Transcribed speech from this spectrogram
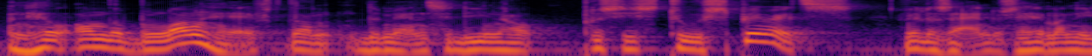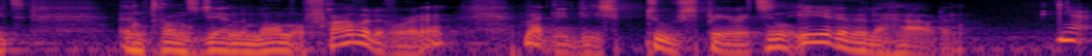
een heel ander belang heeft dan de mensen die nou precies two spirits willen zijn. Dus helemaal niet een transgender man of vrouw willen worden... maar die die two spirits in ere willen houden. Ja.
